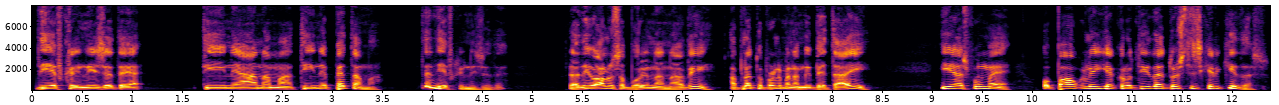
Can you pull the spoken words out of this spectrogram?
Διευκρινίζεται τι είναι άναμα, τι είναι πέταμα. Δεν διευκρινίζεται. Δηλαδή ο άλλος θα μπορεί να ανάβει, απλά το πρόβλημα να μην πετάει. Ή ας πούμε, ο Πάοκ λέει για κροτίδα εντός της κερκίδας.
